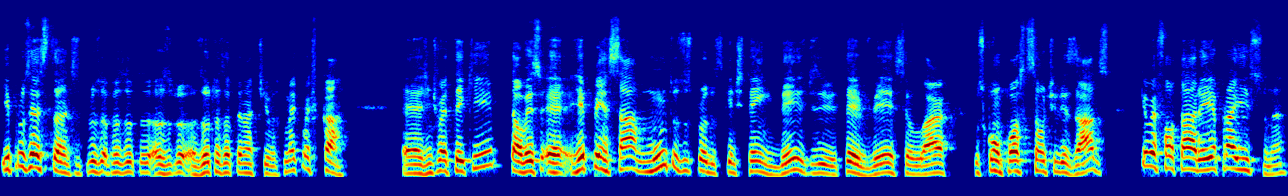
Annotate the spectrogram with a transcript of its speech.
E para os restantes, para as outras alternativas, como é que vai ficar? É, a gente vai ter que, talvez, é, repensar muitos dos produtos que a gente tem, desde TV, celular, os compostos que são utilizados, porque vai faltar areia para isso, né?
